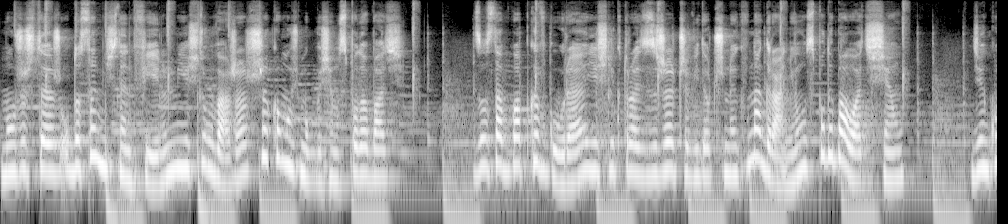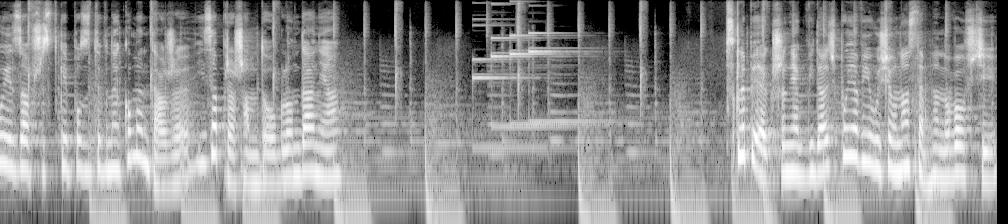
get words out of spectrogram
Możesz też udostępnić ten film, jeśli uważasz, że komuś mógłby się spodobać. Zostaw łapkę w górę, jeśli któraś z rzeczy widocznych w nagraniu spodobała Ci się. Dziękuję za wszystkie pozytywne komentarze i zapraszam do oglądania. Sklepie Action, jak widać, pojawiły się następne nowości.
